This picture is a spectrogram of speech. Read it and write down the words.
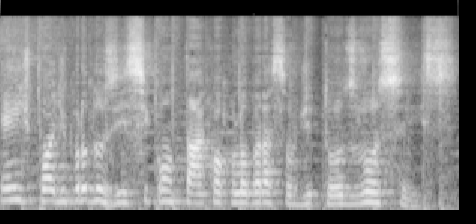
e a gente pode produzir se contar com a colaboração de todos vocês.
